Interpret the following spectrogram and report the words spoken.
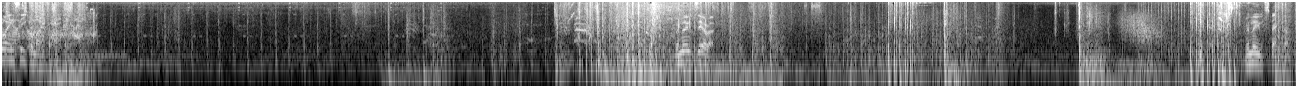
Deploying empty and seeker mine. exhausted. Heading to tank. Removed zero. Removed Spectre.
